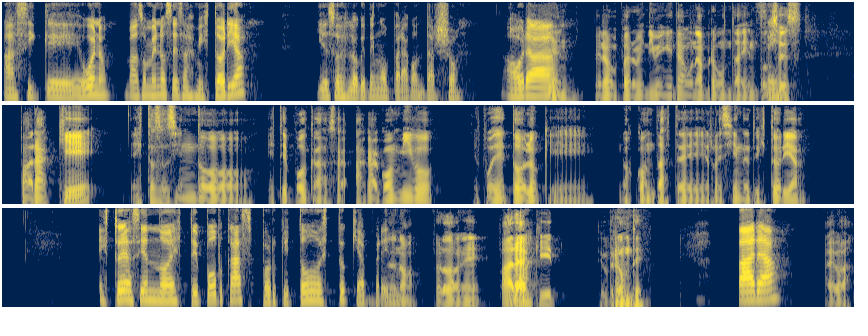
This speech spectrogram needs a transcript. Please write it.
Así que, bueno, más o menos esa es mi historia y eso es lo que tengo para contar yo. Ahora. Bien, pero permíteme que te haga una pregunta. Y entonces. ¿Para qué estás haciendo este podcast acá conmigo después de todo lo que nos contaste recién de tu historia? Estoy haciendo este podcast porque todo esto que aprendí. No, no, perdón, ¿eh? Para Ah. que te pregunte. Para Ahí va.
